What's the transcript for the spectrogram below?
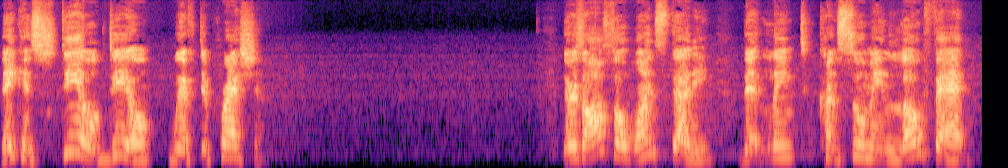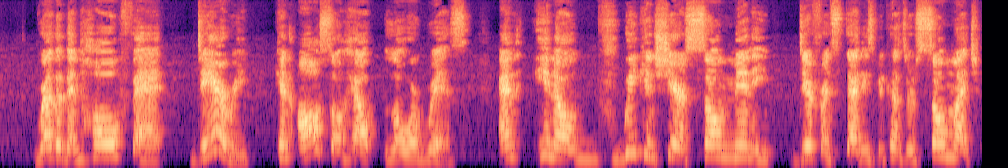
they can still deal with depression. There's also one study that linked consuming low fat rather than whole fat dairy can also help lower risk. And, you know, we can share so many different studies because there's so much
